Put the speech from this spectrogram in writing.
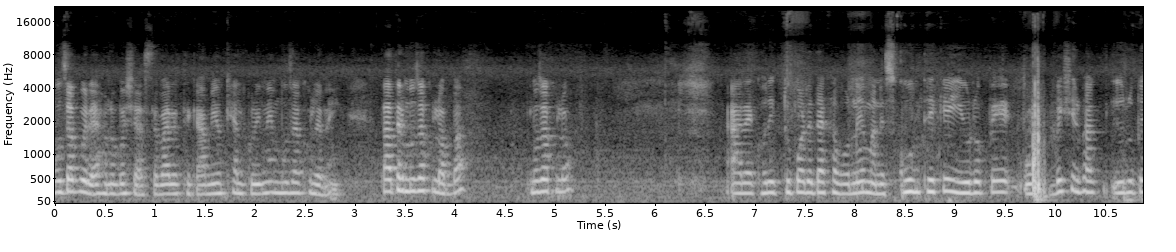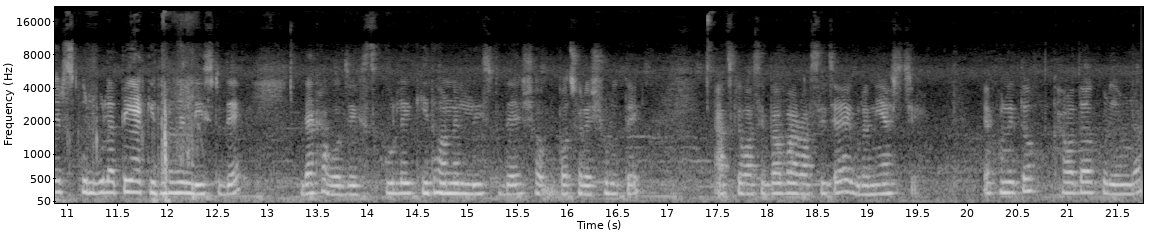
মোজা পরে এখনও বসে আছে বাইরে থেকে, আমিও খেয়াল করি নাই, মোজা খুলে নাই। তাড়াতাড়ি মোজা খুলো, আব্বা। মোজা খুলো। আর এখন একটু পরে দেখাবো না মানে স্কুল থেকে ইউরোপে বেশিরভাগ ইউরোপের স্কুলগুলোতে একই ধরনের লিস্ট দেয়। দেখাবো যে স্কুলে কি ধরনের লিস্ট দেয় সব বছরের শুরুতে। আজকে ওয়াসি বাবা আর ওয়াসি যায়, এগুলো নিয়ে আসছে। এখনই তো খাওয়া দাওয়া করি আমরা।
